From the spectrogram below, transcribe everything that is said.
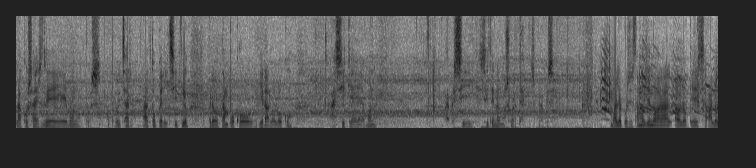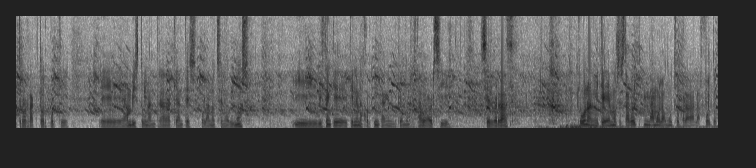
La cosa es de, bueno, pues aprovechar a tope el sitio, pero tampoco ir a lo loco. Así que, bueno, a ver si, si tenemos suerte. Espero que sí. Vale, pues estamos yendo ahora a lo que es al otro reactor porque eh, han visto una entrada que antes por la noche no vimos y dicen que tiene mejor pinta en el que hemos estado, a ver si, si es verdad. Que bueno, en el que hemos estado me ha molado mucho para las fotos.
